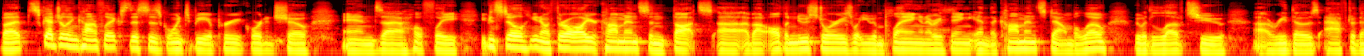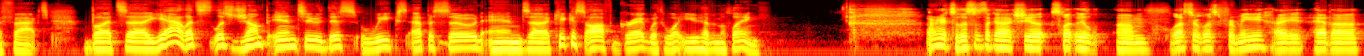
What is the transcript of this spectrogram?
But scheduling conflicts, this is going to be a pre-recorded show, and uh, hopefully you can still you know throw all your comments and thoughts uh, about all the news stories, what you've been playing, and everything in the comments down below. We would love to uh, read those after the fact. But uh, yeah, let's let's jump into this week's episode and uh, kick us off, Greg, with what you have been playing. All right, so this is like actually a slightly um, lesser list for me. I had a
